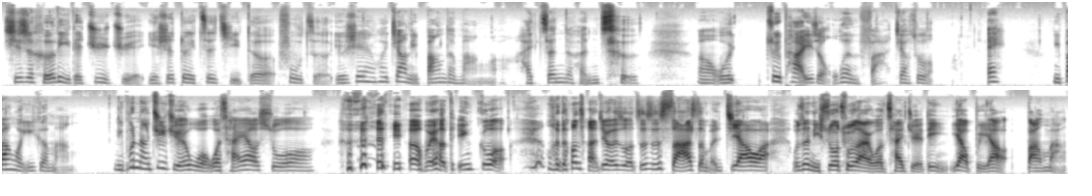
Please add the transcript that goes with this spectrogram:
其实合理的拒绝也是对自己的负责。有些人会叫你帮的忙啊，还真的很扯。嗯，我最怕一种问法叫做。你帮我一个忙，你不能拒绝我，我才要说。你有没有听过？我通常就会说，这是撒什么娇啊？我说你说出来，我才决定要不要帮忙，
